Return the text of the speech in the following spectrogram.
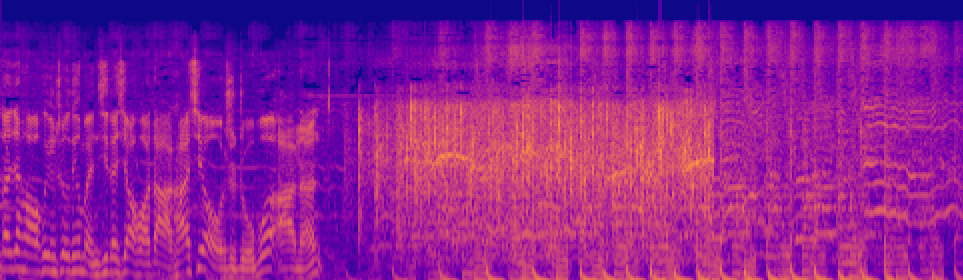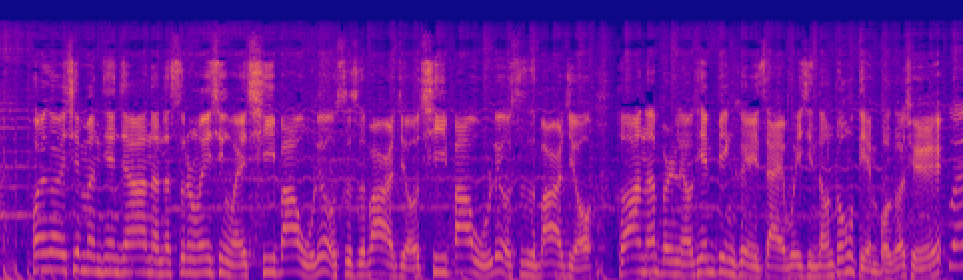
大家好，欢迎收听本期的笑话大咖秀，我是主播阿南。欢迎各位亲们添加阿南的私人微信为七八五六四四八二九七八五六四四八二九，和阿南本人聊天，并可以在微信当中点播歌曲。哇哇！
